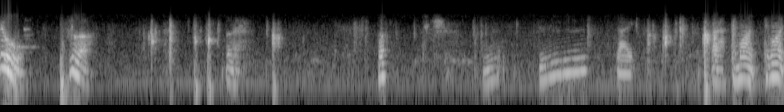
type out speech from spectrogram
Ew. Ugh. Huh? Like, uh, come on, come on.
